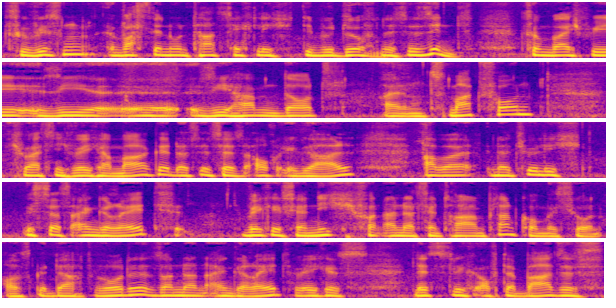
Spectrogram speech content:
zu wissen, was denn nun tatsächlich die Bedürfnisse sind. Zum Beispiel, Sie, äh, Sie haben dort ein Smartphone. Ich weiß nicht welcher Marke, das ist jetzt auch egal. Aber natürlich ist das ein Gerät, welches ja nicht von einer zentralen Plankommission ausgedacht wurde, sondern ein Gerät, welches letztlich auf der Basis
